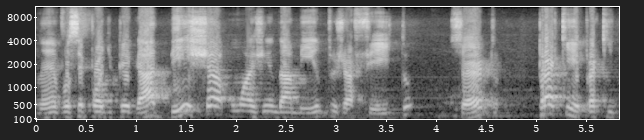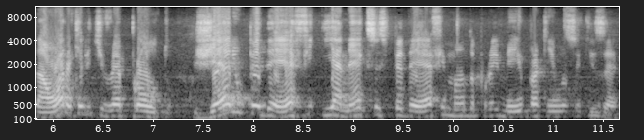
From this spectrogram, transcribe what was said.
né, você pode pegar, deixa um agendamento já feito, certo? Para quê? Para que na hora que ele estiver pronto, gere um PDF e anexe esse PDF e manda por e-mail para quem você quiser.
